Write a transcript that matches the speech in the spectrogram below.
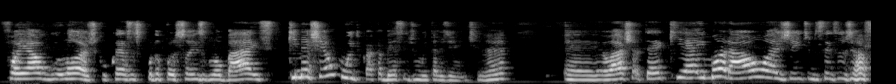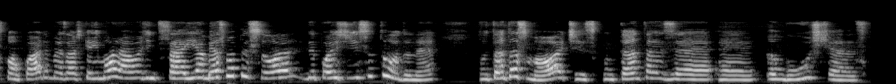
foi algo, lógico, com essas proporções globais, que mexeu muito com a cabeça de muita gente. Né? É, eu acho até que é imoral a gente, não sei se o Jorge concorda, mas acho que é imoral a gente sair a mesma pessoa depois disso tudo, né? Com tantas mortes, com tantas é, é, angústias,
